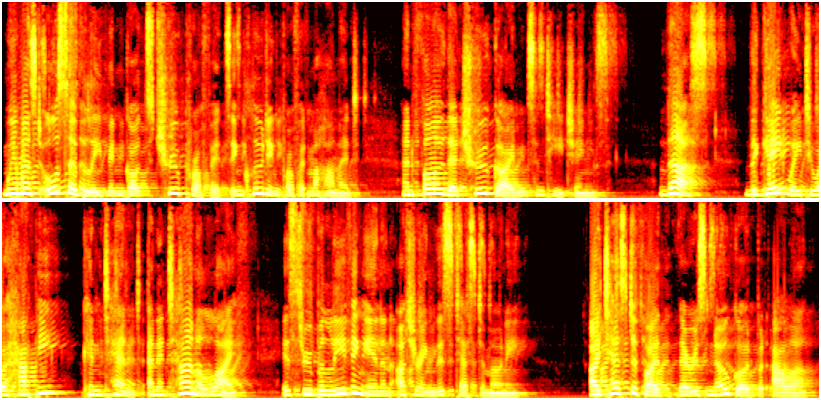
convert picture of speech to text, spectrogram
We must also believe in God's true prophets, including Prophet Muhammad, and follow their true guidance and teachings. Thus, the gateway to a happy, content, and eternal life is through believing in and uttering this testimony. I testify that there is no God but Allah,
